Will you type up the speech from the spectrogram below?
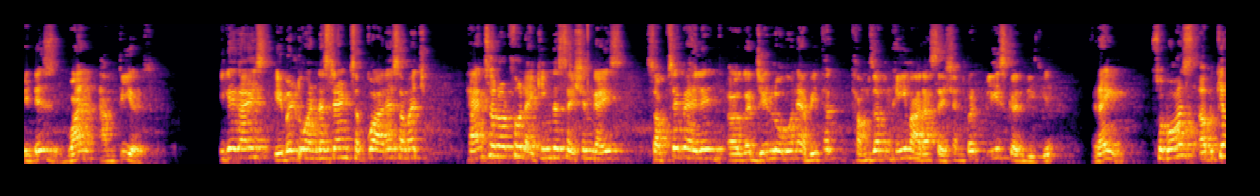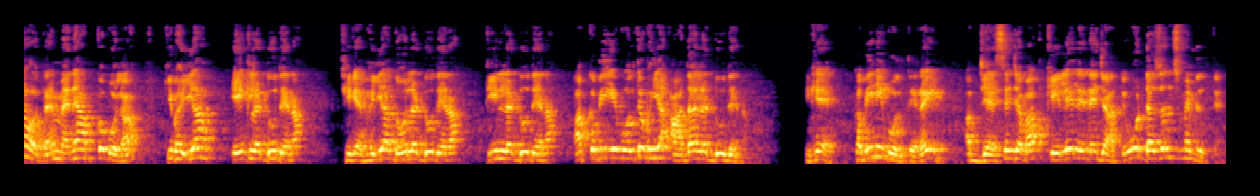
it is one ampere ठीक है गाइस एबल टू अंडरस्टैंड सबको आ रहा है समझ? Thanks a lot for liking the session guys सबसे पहले, अगर जिन लोगों ने अभी तक थम्स अप नहीं मारा सेशन पर प्लीज़ कर दीजिए। राइट सो बॉस अब क्या होता है? मैंने आपको बोला कि भैया, एक लड्डू देना, ठीक है? भैया, दो लड्डू देना, तीन लड्डू देना। आप कभी ये बोलते हो, भैया, आधा लड्डू देना। ठीक है? कभी नहीं बोलते राइट अब जैसे जब आप केले लेने जाते हो, वो डजन में मिलते हैं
